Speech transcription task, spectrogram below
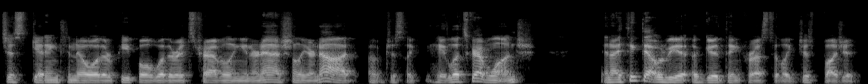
just getting to know other people whether it's traveling internationally or not of just like hey let's grab lunch. And i think that would be a, good thing for us to like just budget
